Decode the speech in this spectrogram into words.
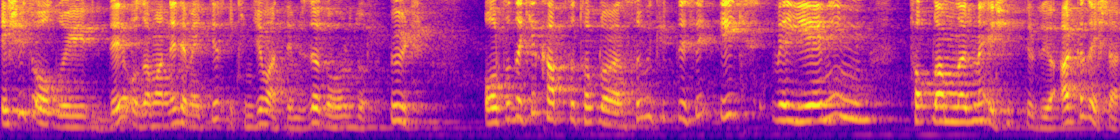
eşit olduğu idi. O zaman ne demektir? İkinci maddemiz de doğrudur. 3. Ortadaki kapta toplanan sıvı kütlesi x ve y'nin toplamlarına eşittir diyor. Arkadaşlar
